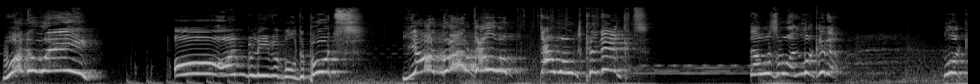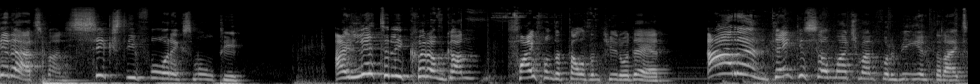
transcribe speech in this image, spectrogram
One away! Oh, unbelievable. The boots! Yeah, no, that won't, that won't connect! That was what? Look at it. Look at that, man. 64x multi. I literally could have gotten 500,000 euro there. Aaron, thank you so much, man, for being here tonight.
